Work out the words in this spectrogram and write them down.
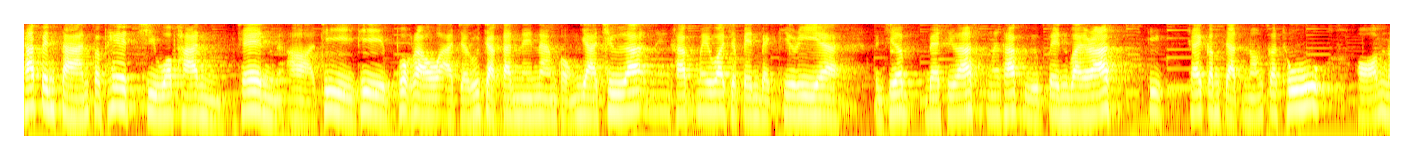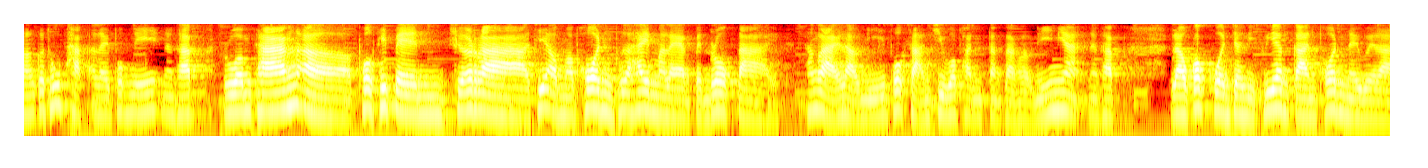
ถ้าเป็นสารประเภทชีวพันธุ์ เช่นที่ที่พวกเราอาจจะรู้จักกันในนามของยาเชื้อนะครับไม่ว่าจะเป็นแบคทีเรีย เป็นเชื้อแบซิลัสนะครับหรือเป็นไวรัสที่ใช้กำจัดหนอนกระทู้หอมหนอนกระทู้ผักอะไรพวกนี้นะครับ รวมทั้งพวกที่เป็นเชื้อราที่เอามาพ่นเพื่อให้แมลงเป็นโรคตาย ทั้งหลายเหล่านี้พวกสารชีวพันธุ์ต่าง ๆ เหล่านี้เนี่ยนะครับเราก็ควรจะหลีกเลี่ยงการพ่นในเวลา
